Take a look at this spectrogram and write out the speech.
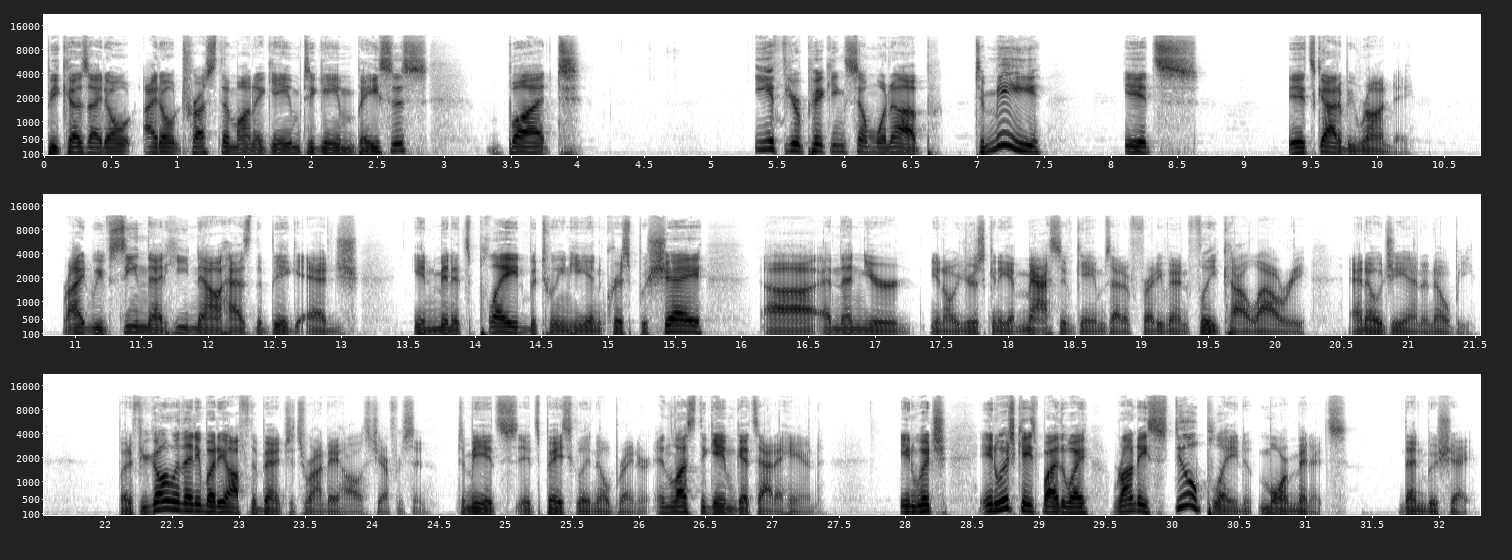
because I don't I don't trust them on a game to game basis. But if you're picking someone up, to me, it's it's got to be Rondae, right? We've seen that he now has the big edge in minutes played between he and Chris Boucher, uh, and then you're you know you're just going to get massive games out of Freddie VanVleet, Kyle Lowry, and OG Anunoby. But if you're going with anybody off the bench, it's Rondae Hollis Jefferson. To me, it's it's basically a no brainer, unless the game gets out of hand. In which in which case, by the way, Rondae still played more minutes than Boucher.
